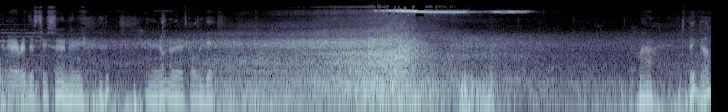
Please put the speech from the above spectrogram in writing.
maybe I read this too soon. Maybe, maybe I don't know that it's Golden Gate. Big though.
